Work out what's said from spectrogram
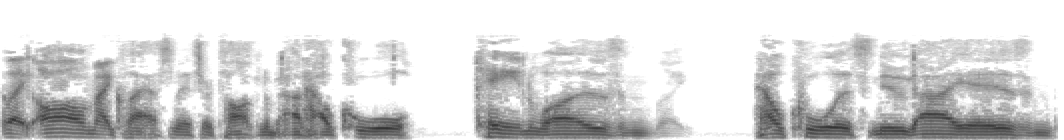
like, all my classmates are talking about how cool Kane was, and like, how cool this new guy is, and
